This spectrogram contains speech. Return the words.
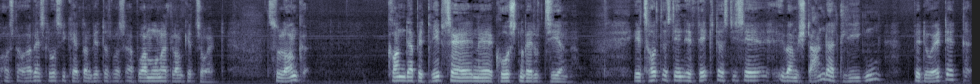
aus der Arbeitslosigkeit, dann wird das was ein paar Monate lang gezahlt. Solange kann der Betrieb seine Kosten reduzieren. Jetzt hat das den Effekt, dass diese über dem Standard liegen, bedeutet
